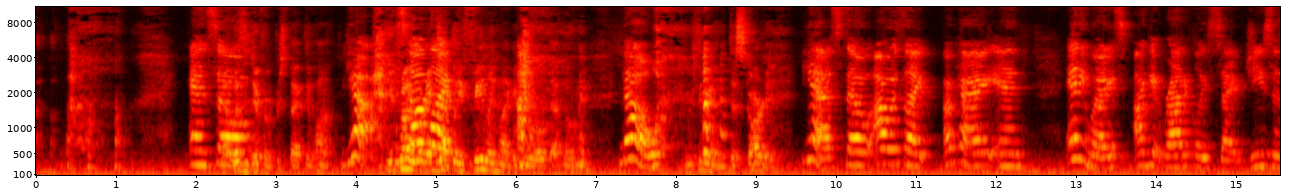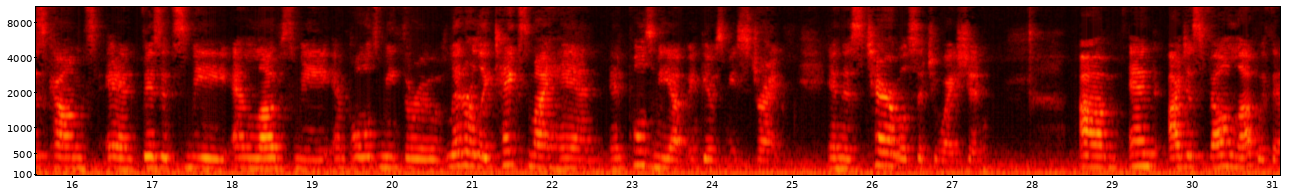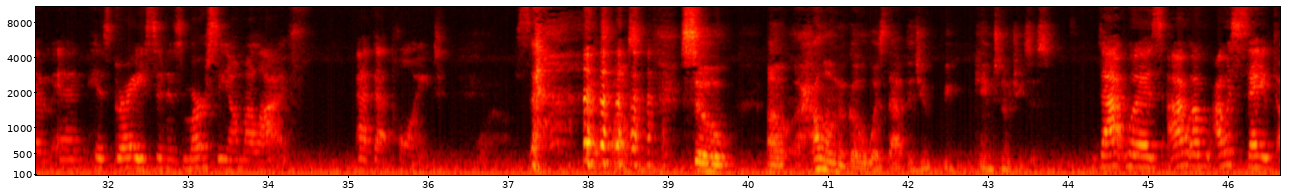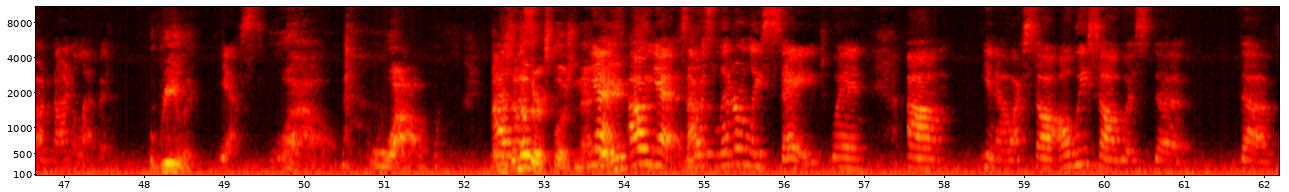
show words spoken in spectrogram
and so that was a different perspective, huh? yeah, You So probably I'm weren't like, exactly feeling like a jewel at that moment. No. You were feeling discarded. Yeah, so I was like, okay, and anyways, I get radically saved. Jesus comes and visits me and loves me and pulls me through, literally takes my hand and pulls me up and gives me strength in this terrible situation. Um, and I just fell in love with him and his grace and his mercy on my life at that point. So- That's awesome. So, uh, how long ago was that that you be- came to know Jesus? That was I, I, I was saved on 9/11. Really? Yes. Wow. Wow. There was, was- another explosion that Yes. day. Oh yes. Yeah. I was literally saved when um you know, I saw all we saw was the the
